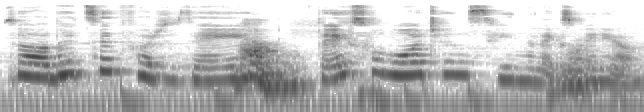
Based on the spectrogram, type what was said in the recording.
So that's it for today. Thanks for watching. See you in the next video.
